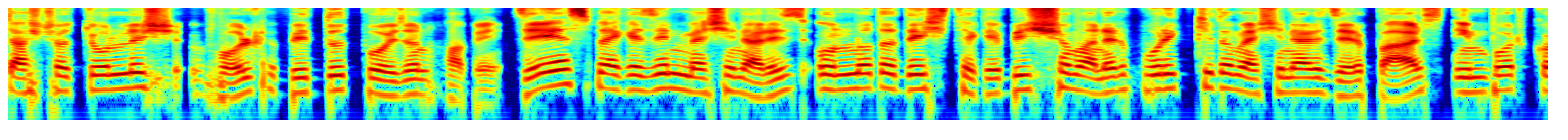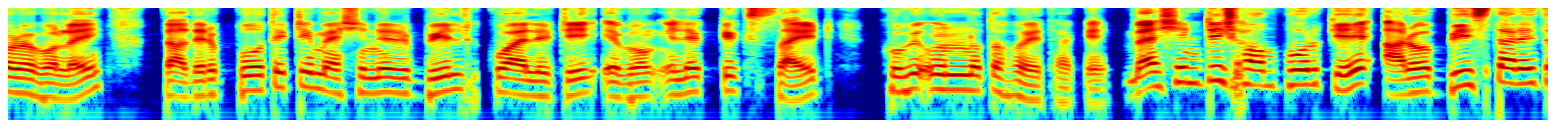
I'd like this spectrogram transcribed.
চারশো চল্লিশ ভোল্ট বিদ্যুৎ প্রয়োজন হবে। জেএস প্যাকেজিং মেশিনারিজ উন্নত দেশ থেকে বিশ্বমানের পরীক্ষিত মেশিনারিজের পার্টস ইম্পোর্ট করে বলেই তাদের প্রতিটি মেশিনের বিল্ড কোয়ালিটি এবং ইলেকট্রিক সাইট খুবই উন্নত হয়ে থাকে। মেশিনটি সম্পর্কে আরও বিস্তারিত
